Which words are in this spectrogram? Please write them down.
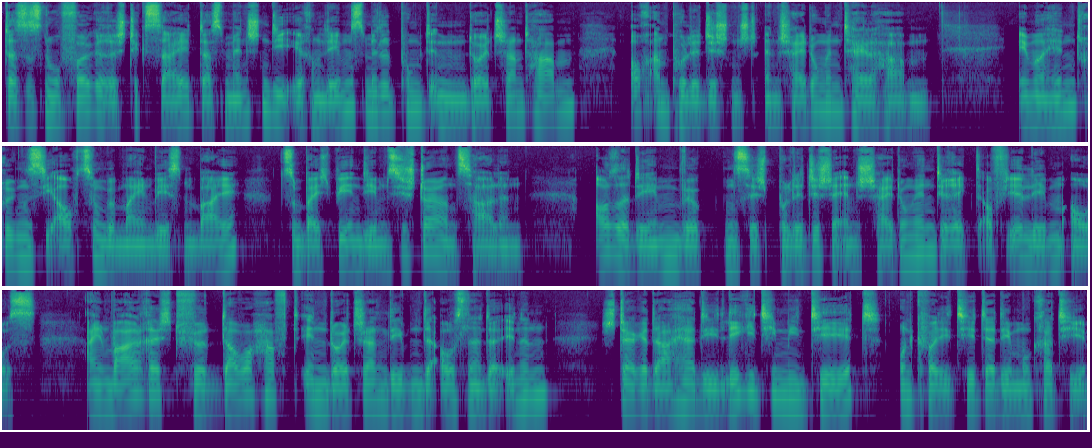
dass es nur folgerichtig sei, dass Menschen, die ihren Lebensmittelpunkt in Deutschland haben, auch an politischen Entscheidungen teilhaben. Immerhin trügen sie auch zum Gemeinwesen bei, zum Beispiel indem sie Steuern zahlen. Außerdem wirkten sich politische Entscheidungen direkt auf ihr Leben aus. Ein Wahlrecht für dauerhaft in Deutschland lebende AusländerInnen stärke daher die Legitimität und Qualität der Demokratie.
